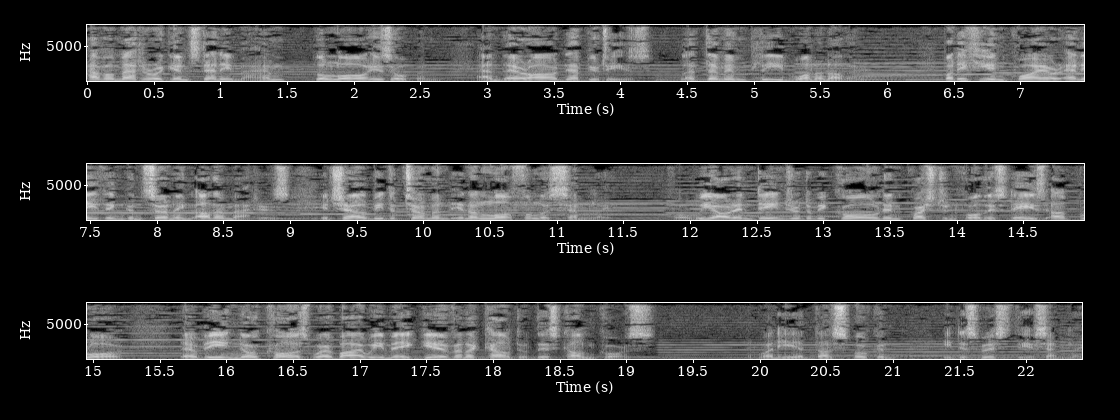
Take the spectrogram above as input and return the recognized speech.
have a matter against any man, the law is open, and there are deputies. Let them implead one another. But if ye inquire anything concerning other matters, it shall be determined in a lawful assembly. For we are in danger to be called in question for this day's uproar, there being no cause whereby we may give an account of this concourse. And when he had thus spoken, he dismissed the assembly.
